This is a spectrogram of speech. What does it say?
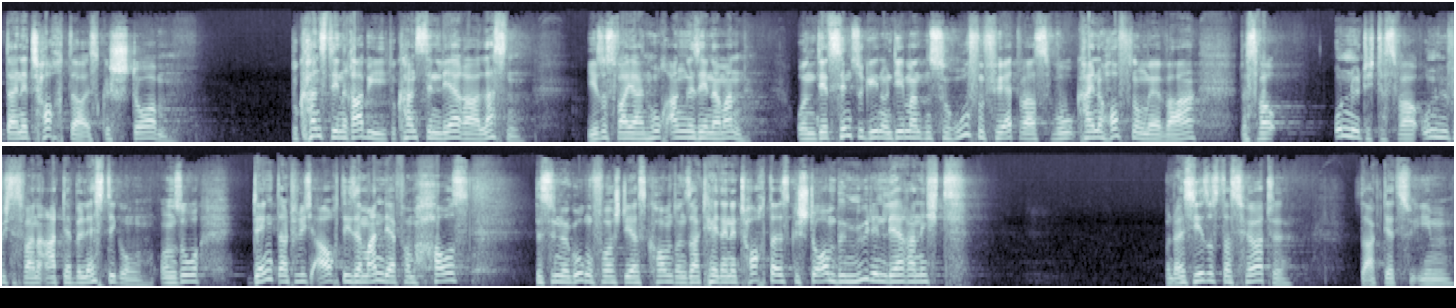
deine Tochter ist gestorben. Du kannst den Rabbi, du kannst den Lehrer lassen. Jesus war ja ein hoch angesehener Mann. Und jetzt hinzugehen und jemanden zu rufen für etwas, wo keine Hoffnung mehr war, das war unnötig, das war unhöflich, das war eine Art der Belästigung. Und so denkt natürlich auch dieser Mann, der vom Haus des Synagogenvorstehers kommt und sagt, hey, deine Tochter ist gestorben, bemühe den Lehrer nicht. Und als Jesus das hörte, sagt er zu ihm,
